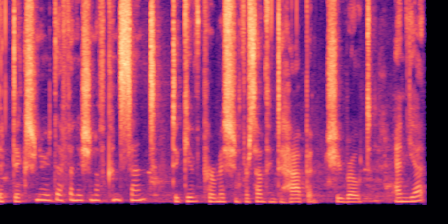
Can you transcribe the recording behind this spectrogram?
The dictionary definition of consent to give permission for something to happen, she wrote. And yet,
